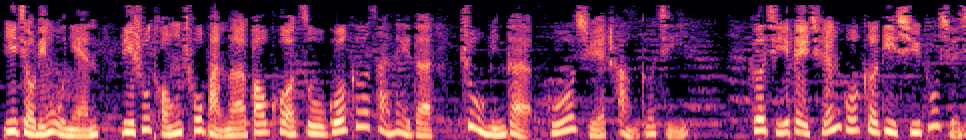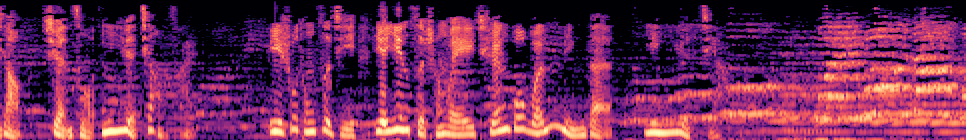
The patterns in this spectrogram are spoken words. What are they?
一九零五年，李叔同出版了包括《祖国歌》在内的著名的国学唱歌集。歌集被全国各地许多学校选作音乐教材，李叔同自己也因此成为全国闻名的音乐家。为我的国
